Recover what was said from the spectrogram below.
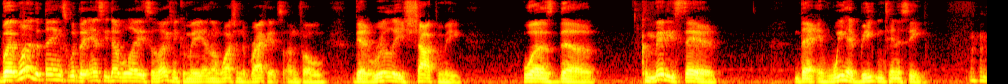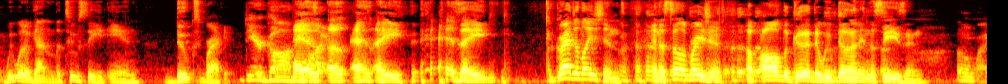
But one of the things with the NCAA selection committee, as I'm watching the brackets unfold, that really shocked me was the committee said that if we had beaten Tennessee, mm-hmm. we would have gotten the two seed in Duke's bracket Dear God, as why? a as a as a congratulations and a celebration of all the good that we've done in the season. Oh my,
